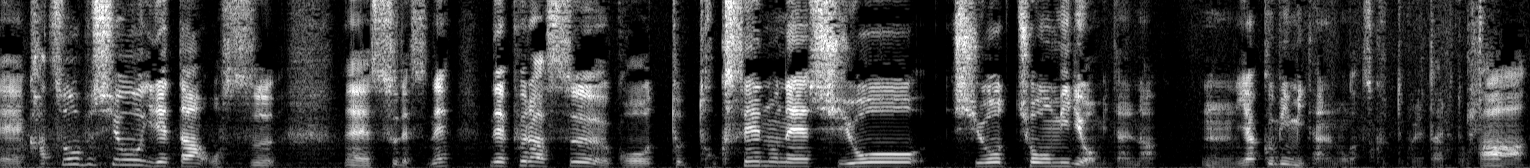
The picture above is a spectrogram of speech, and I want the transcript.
えー、鰹節を入れたお酢。えー、酢ですね。で、プラス、こう、特製のね、塩、塩調味料みたいな、うん、薬味みたいなのが作ってくれたりとか、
